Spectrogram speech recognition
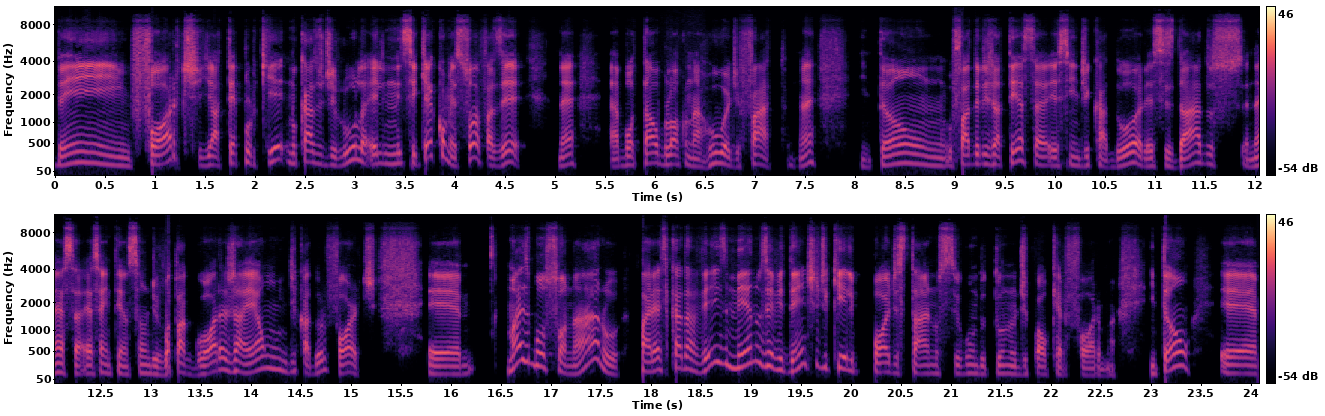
bem forte, e até porque, no caso de Lula, ele sequer começou a fazer, né, a botar o bloco na rua de fato, né, então o fato dele já ter essa, esse indicador, esses dados, né, essa, essa intenção de voto agora já é um indicador forte. É, mas Bolsonaro parece cada vez menos evidente de que ele pode estar no segundo turno de qualquer forma. Então, é,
